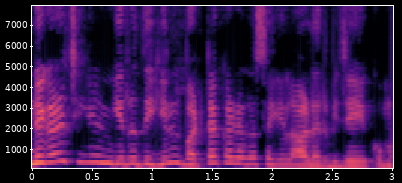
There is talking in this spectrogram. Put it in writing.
நிகழ்ச்சியின் இறுதியில் வட்டக்கழக செயலாளர் விஜயகுமார்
